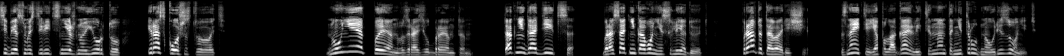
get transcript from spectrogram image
себе смастерить снежную юрту и роскошествовать. «Ну нет, Пен», — возразил Брентон, — «так не годится. Бросать никого не следует. Правда, товарищи? Знаете, я полагаю, лейтенанта нетрудно урезонить.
